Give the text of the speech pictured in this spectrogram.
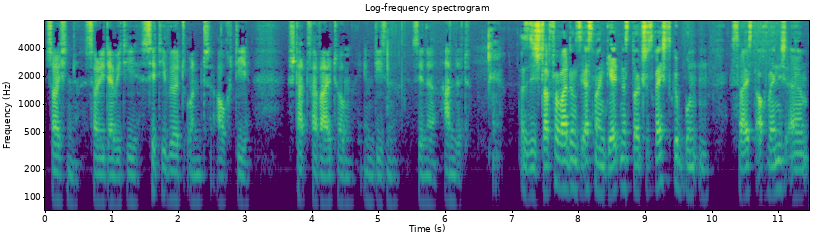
solchen Solidarity City wird und auch die Stadtverwaltung in diesem Sinne handelt? Also die Stadtverwaltung ist erstmal an geltendes deutsches Recht gebunden. Das heißt, auch wenn, ich, ähm,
